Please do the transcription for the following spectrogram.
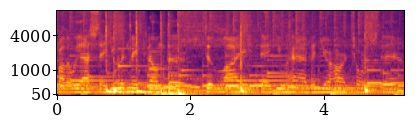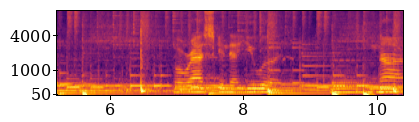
Father, we ask that you would make known the delight that you have in your heart towards them. Lord, we're asking that you would not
